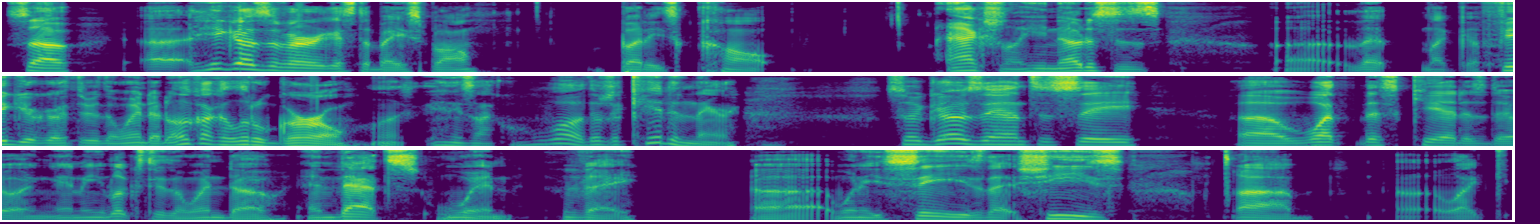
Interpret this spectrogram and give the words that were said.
So uh, he goes over against the baseball, but he's caught. Actually, he notices uh, that like a figure go through the window. It looked like a little girl, and he's like, "Whoa, there's a kid in there." So he goes in to see uh, what this kid is doing, and he looks through the window, and that's when they, uh, when he sees that she's uh, uh, like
